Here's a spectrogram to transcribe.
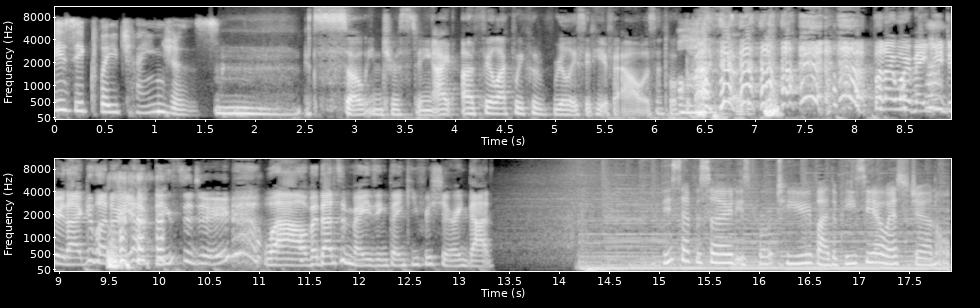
physically changes. Mm, it's so interesting. I, I feel like we could really sit here for hours and talk oh about it. but I won't make you do that because I know you have things to do. Wow, but that's amazing. Thank you for sharing that. This episode is brought to you by the PCOS Journal.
